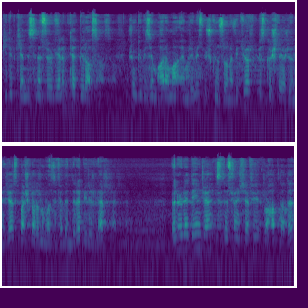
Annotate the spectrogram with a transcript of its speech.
gidip kendisine söyleyelim tedbir alsın. Çünkü bizim arama emrimiz üç gün sonra bitiyor. Biz kışlaya döneceğiz. Başkalarını vazifelendirebilirler. Ben öyle deyince istasyon şefi rahatladı.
